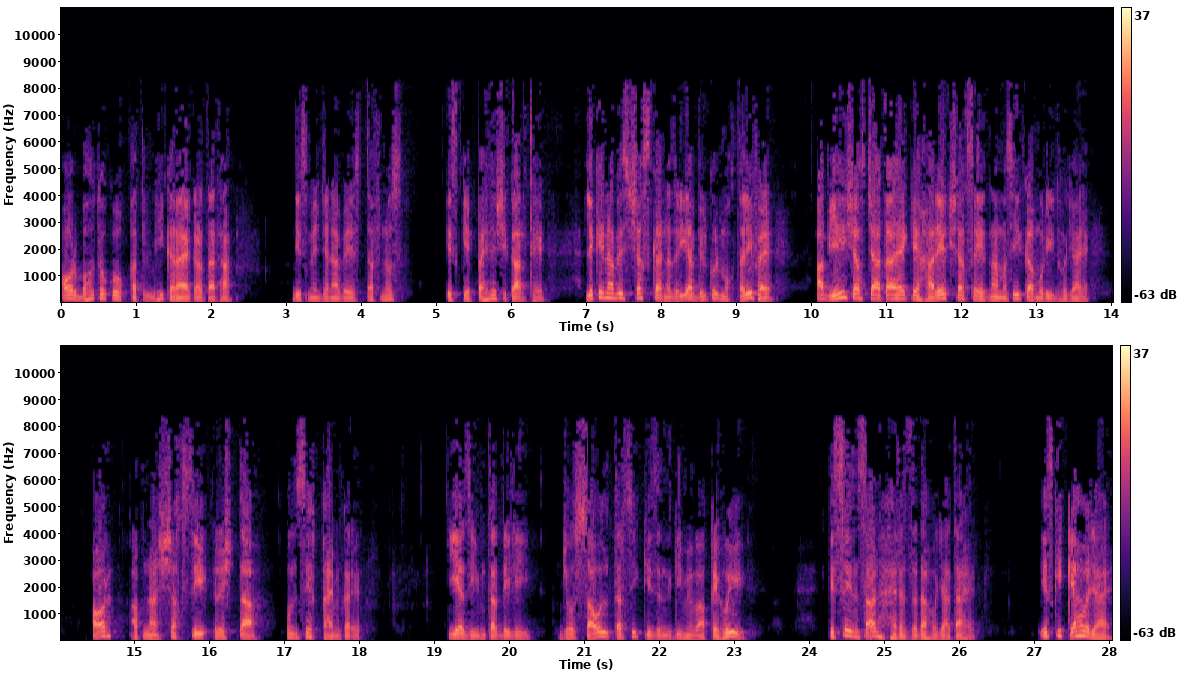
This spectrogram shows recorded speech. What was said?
اور بہتوں کو قتل بھی کرایا کرتا تھا۔ جس میں جناب استفنس اس کے پہلے شکار تھے۔ لیکن اب اس شخص کا نظریہ بالکل مختلف ہے۔ اب یہی شخص چاہتا ہے کہ ہر ایک شخص سیدنا مسیح کا مرید ہو جائے اور اپنا شخصی رشتہ ان سے قائم کرے۔ یہ عظیم تبدیلی جو ساؤل ترسی کی زندگی میں واقع ہوئی، اس سے انسان حیرت زدہ ہو جاتا ہے۔ اس کی کیا وجہ ہے؟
